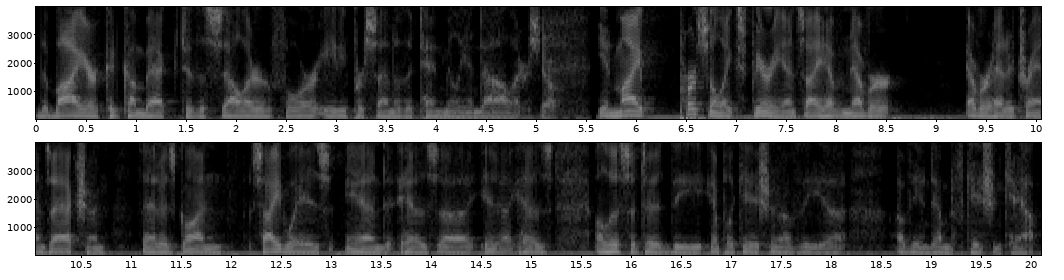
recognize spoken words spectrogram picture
the buyer could come back to the seller for 80% of the $10 million. Yep. In my personal experience, I have never ever had a transaction that has gone sideways and has uh, has elicited the implication of the uh, of the indemnification cap.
